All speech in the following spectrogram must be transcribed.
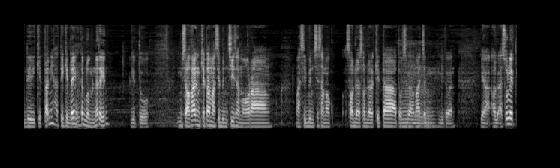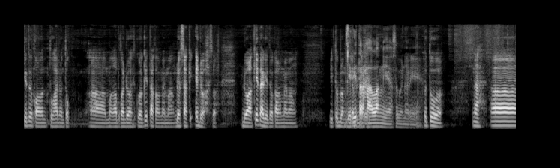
diri kita nih hati kita yang Mhm. kita belum benerin gitu. Misalkan kita masih benci sama orang, masih benci sama saudara-saudara kita atau segala Hmm. macem gitu kan. Ya agak sulit gitu kalau Tuhan untuk eh, mengabulkan doa doa kita kalau memang dosa eh doa so- doa kita gitu kalau memang itu belum Jadi terhalang ya sebenarnya. Betul. Nah, eh,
